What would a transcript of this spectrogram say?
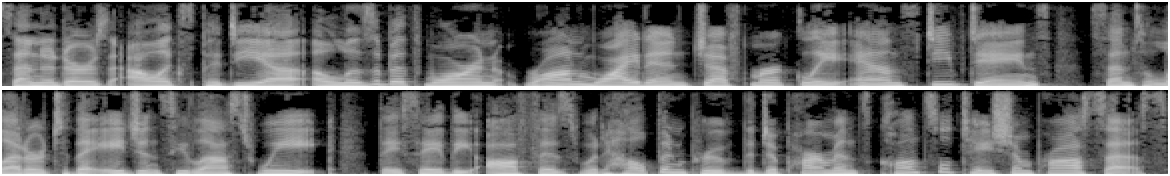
Senators Alex Padilla, Elizabeth Warren, Ron Wyden, Jeff Merkley, and Steve Daines sent a letter to the agency last week. They say the office would help improve the department's consultation process,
